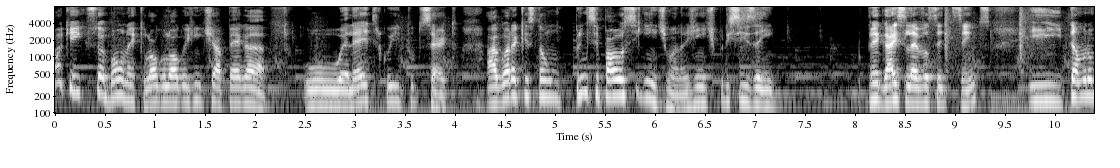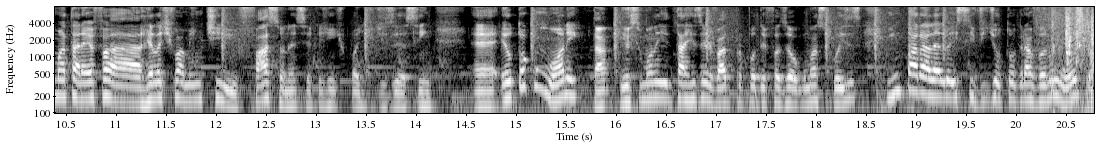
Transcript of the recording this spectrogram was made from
Ok, isso é bom, né? Que logo logo a gente já pega o elétrico e tudo certo. Agora a questão principal é o seguinte, mano. A gente precisa aí pegar esse level 700 e estamos numa tarefa relativamente fácil, né, se é que a gente pode dizer assim. É, eu tô com money, tá? E esse money tá reservado para poder fazer algumas coisas. E em paralelo a esse vídeo eu tô gravando um outro,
